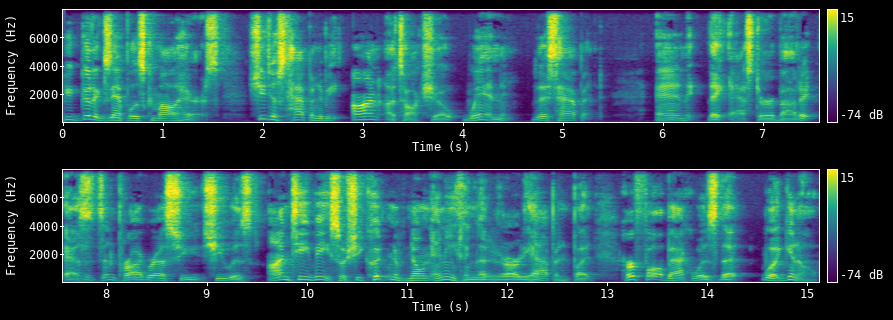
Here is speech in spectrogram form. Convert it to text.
A good example is Kamala Harris. She just happened to be on a talk show when this happened and they asked her about it as it's in progress. She she was on TV, so she couldn't have known anything that had already happened. But her fallback was that, well, you know,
